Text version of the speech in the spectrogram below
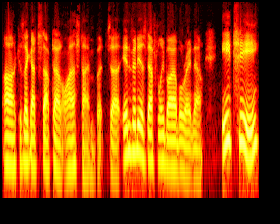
because uh, I got stopped out last time. But uh, NVIDIA is definitely viable right now. ET,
